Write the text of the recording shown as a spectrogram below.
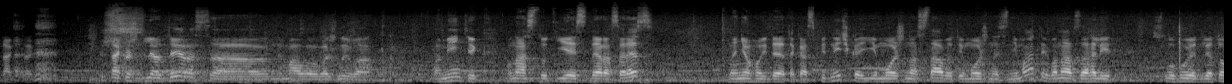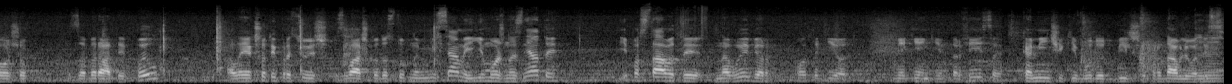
так, так. Також для Дераса немало важлива моментик. У нас тут є RS. На нього йде така спідничка, її можна ставити, можна знімати. Вона взагалі слугує для того, щоб забирати пил. Але якщо ти працюєш з важкодоступними місцями, її можна зняти і поставити на вибір от такі от м'якенькі інтерфейси. Камінчики будуть більше продавлюватись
